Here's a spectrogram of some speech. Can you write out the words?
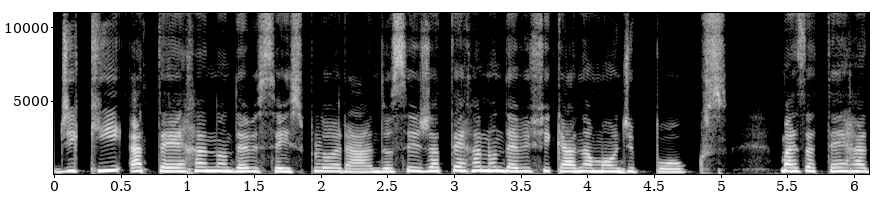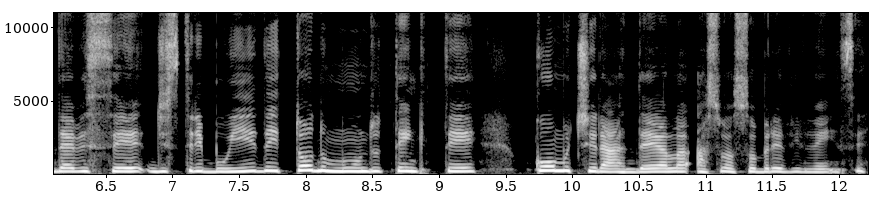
de que a terra não deve ser explorada, ou seja, a terra não deve ficar na mão de poucos, mas a terra deve ser distribuída e todo mundo tem que ter como tirar dela a sua sobrevivência.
